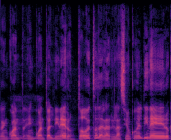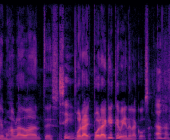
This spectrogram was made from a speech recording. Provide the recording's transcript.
en cuanto, en cuanto al dinero. Todo esto de la relación con el dinero que hemos hablado antes. Sí. Por ahí, por aquí es que viene la cosa. Ajá.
